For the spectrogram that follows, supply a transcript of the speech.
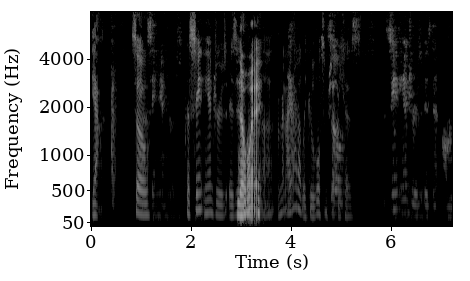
Yeah. So, because St. Andrews is No way. Uh, I mean, I gotta like Google some shit because St. Andrews isn't on.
